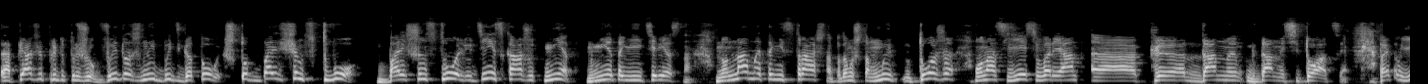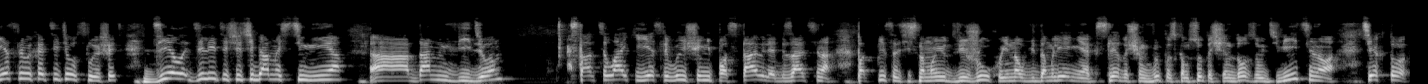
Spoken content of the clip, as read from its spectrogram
опять же предупрежу, вы должны быть готовы, что большинство Большинство людей скажут, нет, мне это не интересно. Но нам это не страшно, потому что мы тоже, у нас есть вариант э, к, данной, к данной ситуации. Поэтому, если вы хотите услышать, дел, делитесь у себя на стене э, данным видео. Ставьте лайки, если вы еще не поставили, обязательно подписывайтесь на мою движуху и на уведомления к следующим выпускам суточной дозы удивительного. Те, кто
